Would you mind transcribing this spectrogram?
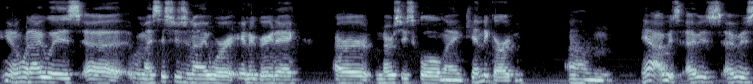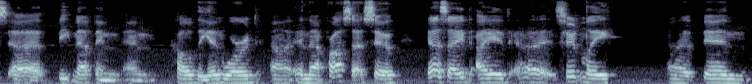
you know, when I was, uh, when my sisters and I were integrating our nursery school and kindergarten, um, yeah, I was I was I was uh, beaten up and, and called the N word uh, in that process. So yes, I I had certainly been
